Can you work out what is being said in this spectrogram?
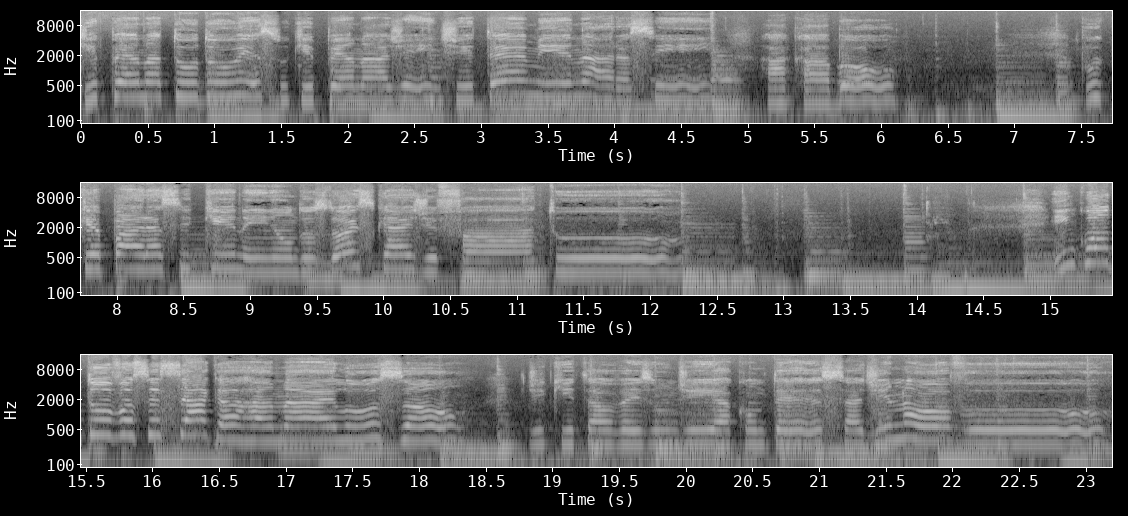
Que pena tudo isso, que pena a gente terminar assim. Acabou. Porque parece que nenhum dos dois quer de fato. Enquanto você se agarra na ilusão de que talvez um dia aconteça de novo.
